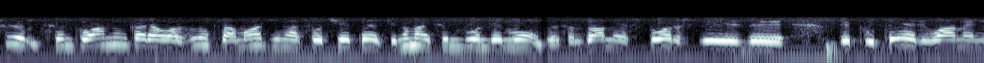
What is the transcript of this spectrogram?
sunt. Sunt oameni care au ajuns la marginea societății. Nu mai sunt buni de muncă. Sunt oameni storși de, de, de puteri, oameni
